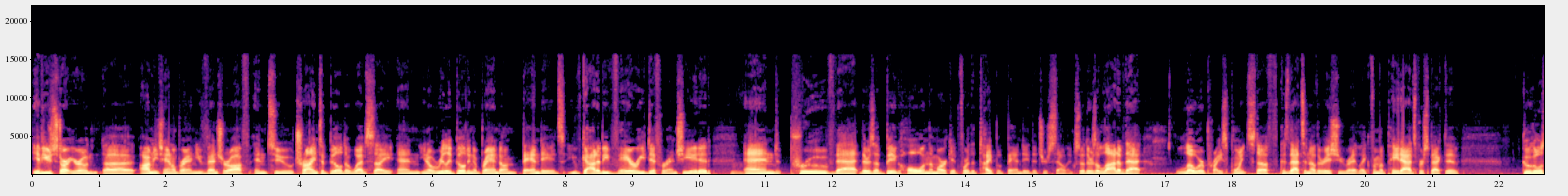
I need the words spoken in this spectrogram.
if you start your own uh, omni-channel brand, you venture off into trying to build a website and you know really building a brand on band-aids. You've got to be very differentiated mm. and prove that there's a big hole in the market for the type of band-aid that you're selling. So there's a lot of that lower price point stuff because that's another issue, right? Like from a paid ads perspective, Google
